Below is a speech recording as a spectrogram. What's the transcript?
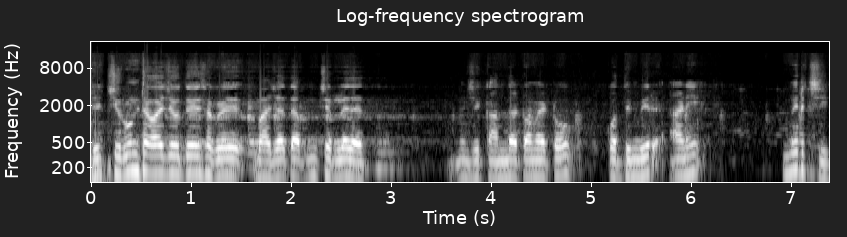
जे चिरून ठेवायचे होते सगळे भाज्या ते आपण चिरलेल्या आहेत. म्हणजे कांदा टोमॅटो कोथिंबीर आणि मिरची.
